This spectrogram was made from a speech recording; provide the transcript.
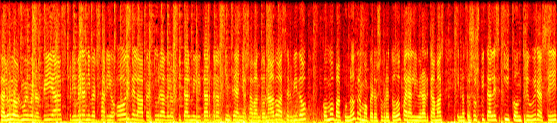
Saludos, muy buenos días. Primer aniversario hoy de la apertura del Hospital Militar tras 15 años abandonado. Ha servido como vacunódromo, pero sobre todo para liberar camas en otros hospitales y contribuir así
